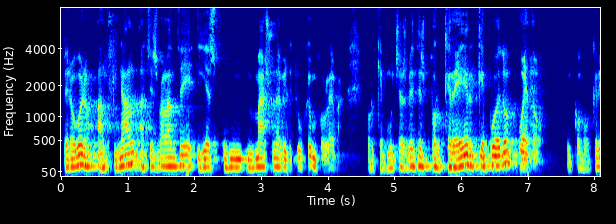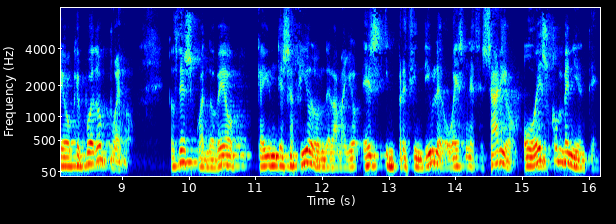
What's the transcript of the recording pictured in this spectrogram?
Pero bueno, al final haces balance y es más una virtud que un problema, porque muchas veces por creer que puedo, puedo. Y como creo que puedo, puedo. Entonces, cuando veo que hay un desafío donde la mayor es imprescindible o es necesario o es conveniente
